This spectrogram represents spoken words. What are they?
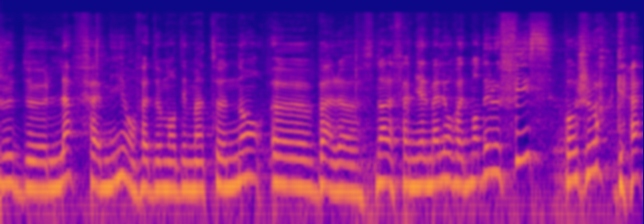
jeu de la famille. On va demander maintenant, euh, bah, le- dans la famille Elmaleh, on va demander le fils. Bonjour, Gad.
